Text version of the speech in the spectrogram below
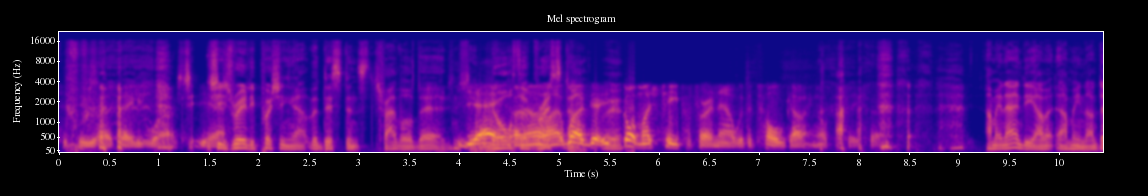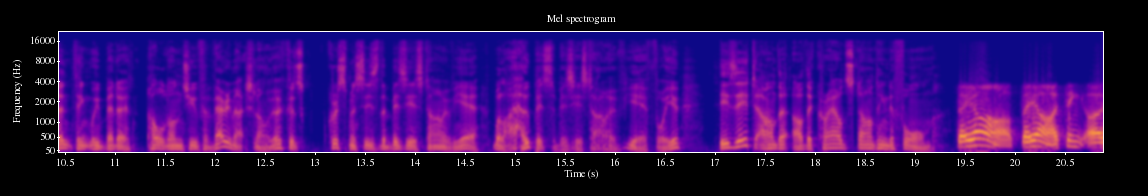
to do her daily work. She- yeah. She's really pushing out the distance travelled there. Yes, North of. Bristol. Well, it's Yeah. got much cheaper for her now with the toll going, obviously. So. I mean, Andy, I I mean, I don't think we better hold on to you for very much longer because Christmas is the busiest time of year. Well, I hope it's the busiest time of year for you. Is it? Are the are the crowds starting to form? They are. They are. I think uh,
